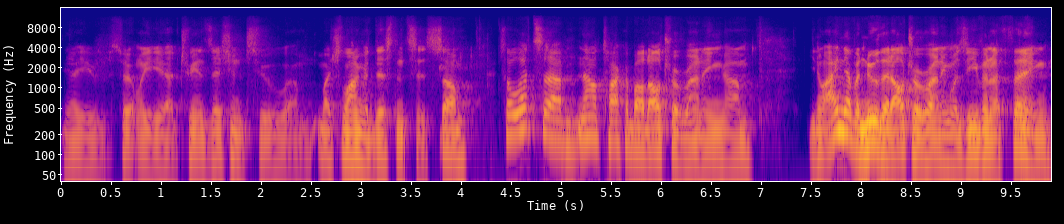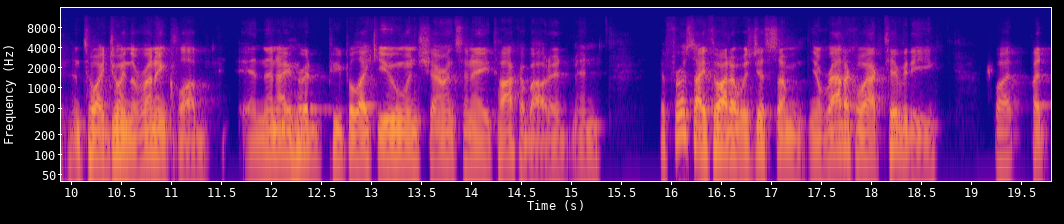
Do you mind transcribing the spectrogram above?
yeah, you've certainly uh, transitioned to um, much longer distances. So, so let's uh, now talk about ultra running. Um, you know, I never knew that ultra running was even a thing until I joined the running club, and then I Mhm. heard people like you and Sharon Sine talk about it. And at first, I thought it was just some you know radical activity, but but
